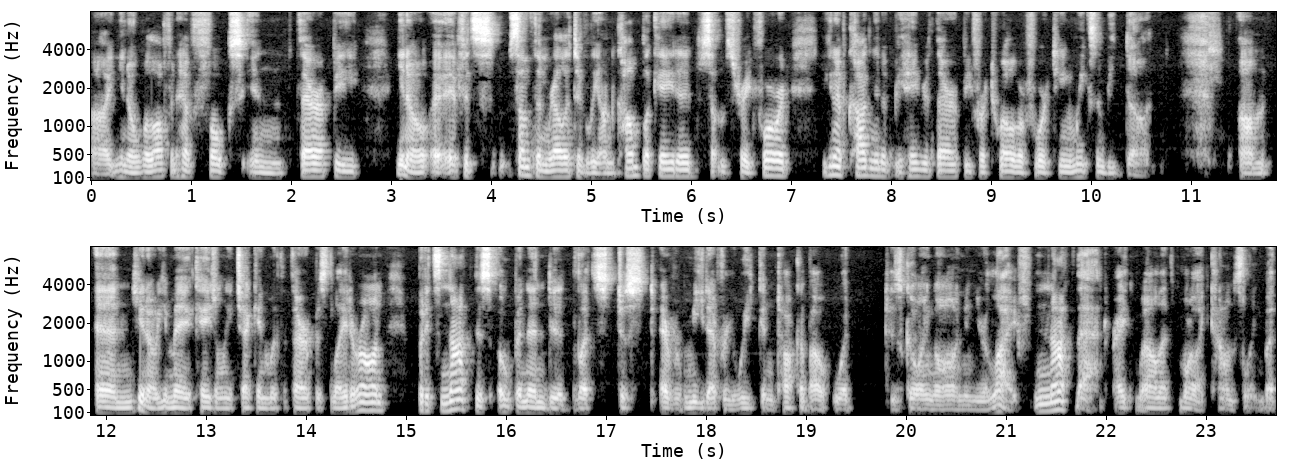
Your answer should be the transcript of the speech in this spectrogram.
Uh, you know, we'll often have folks in therapy. You know, if it's something relatively uncomplicated, something straightforward, you can have cognitive behavior therapy for twelve or fourteen weeks and be done. Um, and you know, you may occasionally check in with the therapist later on, but it's not this open-ended. Let's just ever meet every week and talk about what is going on in your life. Not that, right? Well, that's more like counseling. But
